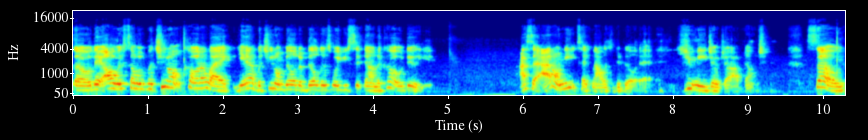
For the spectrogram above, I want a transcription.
So they always tell me, but you don't code. I'm like, yeah, but you don't build the buildings where you sit down to code, do you? I said, I don't need technology to build that. You need your job, don't you? So,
